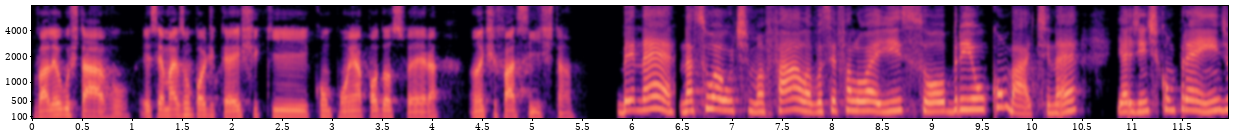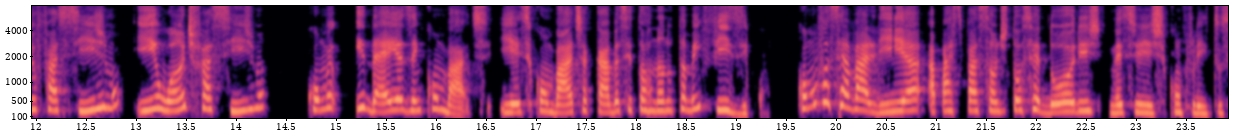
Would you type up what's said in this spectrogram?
Valeu, Gustavo. Esse é mais um podcast que compõe a podosfera antifascista. Bené, na sua última fala, você falou aí sobre o combate, né? E a gente compreende o fascismo e o antifascismo como ideias em combate. E esse combate acaba se tornando também físico. Como você avalia a participação de torcedores nesses conflitos?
